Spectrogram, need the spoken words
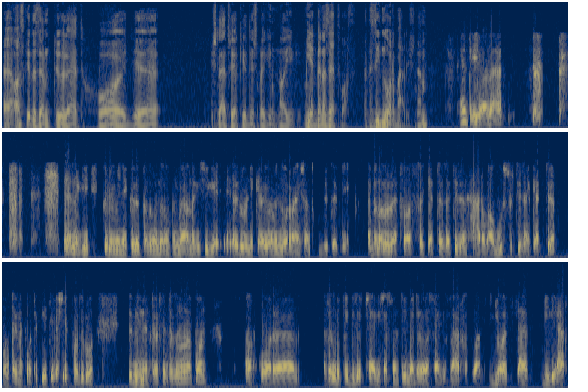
Azt kérdezem tőled, hogy, és lehet, hogy a kérdés megint naív. Mi ebben az etvasz? Hát ez így normális, nem? Hát így van, de hát jelenlegi körülmények között azt gondolom, hogy már annak is örülni kell, hogy valami normálisan tud működni. Ebben az az etva az, hogy 2013. augusztus 12, pont tegnap volt a két éves évforduló, több minden történt azon a napon, akkor az Európai Bizottság is azt mondta, hogy Magyarország várhatóan 800 milliárd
